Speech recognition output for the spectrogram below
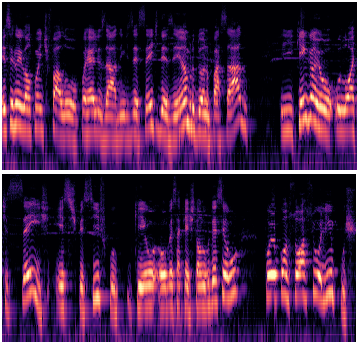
Esse leilão, como a gente falou, foi realizado em 16 de dezembro do ano passado. E quem ganhou o lote 6, esse específico, que houve essa questão no TCU, foi o consórcio Olympus,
